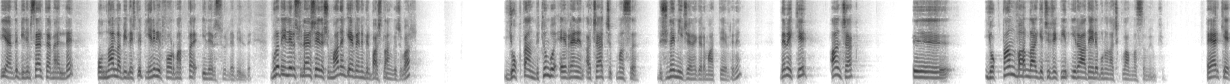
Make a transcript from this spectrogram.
bir yerde bilimsel temelle onlarla birleştirip yeni bir formatta ileri sürülebildi. Burada ileri sürülen şey de şu. Madem ki evrenin bir başlangıcı var. Yoktan bütün bu evrenin açığa çıkması düşünemeyeceğine göre maddi evrenin. Demek ki ancak e, yoktan varlığa geçecek bir iradeyle bunun açıklanması mümkün. Eğer ki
